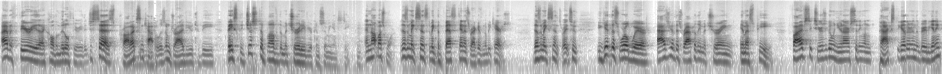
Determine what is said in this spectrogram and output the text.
I have a theory that I call the middle theory that just says products and capitalism drive you to be basically just above the maturity of your consuming entity and not much more. It doesn't make sense to make the best tennis racket if nobody cares. It doesn't make sense, right? So you get this world where as you have this rapidly maturing MSP, five, six years ago when you and I were sitting on PAX together in the very beginning,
